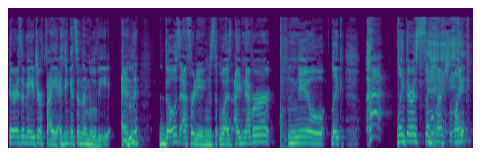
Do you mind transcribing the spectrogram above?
there is a major fight. I think it's in the movie. And those effortings was I never knew like ha like there is so much like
